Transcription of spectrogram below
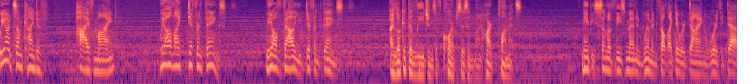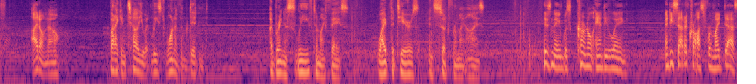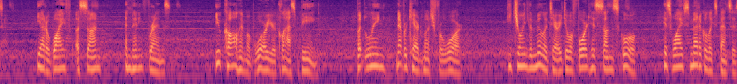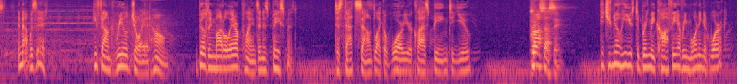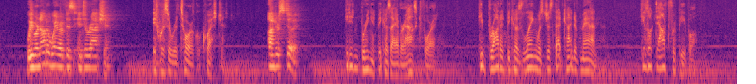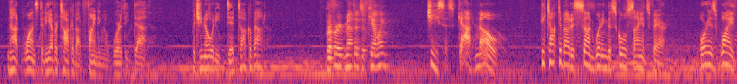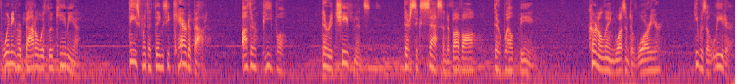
We aren't some kind of hive mind. We all like different things. We all value different things. I look at the legions of corpses and my heart plummets. Maybe some of these men and women felt like they were dying a worthy death. I don't know. But I can tell you at least one of them didn't. I bring a sleeve to my face, wipe the tears and soot from my eyes. His name was Colonel Andy Ling, and he sat across from my desk. He had a wife, a son, and many friends. You call him a warrior class being, but Ling never cared much for war. He joined the military to afford his son's school, his wife's medical expenses, and that was it. He found real joy at home building model airplanes in his basement. Does that sound like a warrior class being to you? Processing. Did you know he used to bring me coffee every morning at work? We were not aware of this interaction. It was a rhetorical question. Understood. He didn't bring it because I ever asked for it. He brought it because Ling was just that kind of man. He looked out for people. Not once did he ever talk about finding a worthy death. But you know what he did talk about? Preferred methods of killing? Jesus, God, no. He talked about his son winning the school science fair, or his wife winning her battle with leukemia. These were the things he cared about other people, their achievements, their success, and above all, their well being. Colonel Ling wasn't a warrior, he was a leader,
